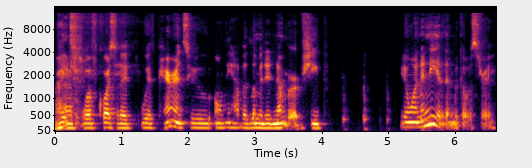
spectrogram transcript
Right. of, well, of course, with, with parents who only have a limited number of sheep, you don't want any of them to go astray.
